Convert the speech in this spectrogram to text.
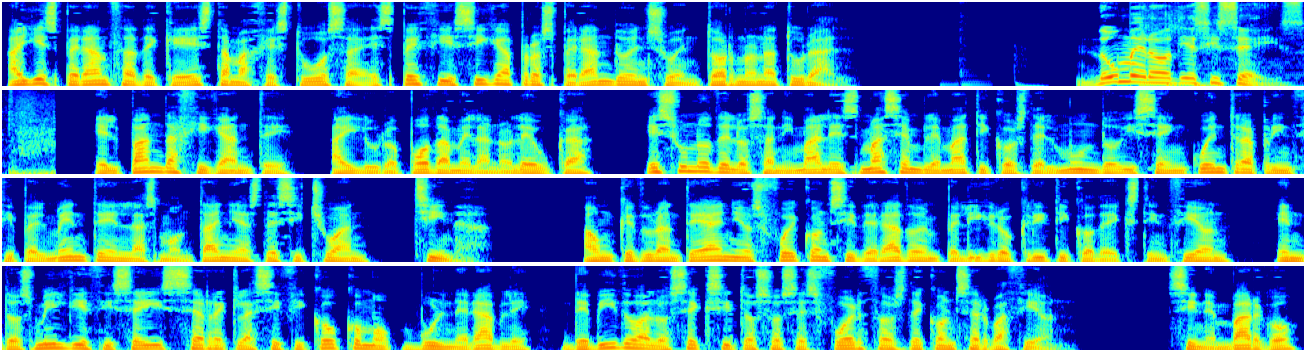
hay esperanza de que esta majestuosa especie siga prosperando en su entorno natural. Número 16. El panda gigante, Ailuropoda melanoleuca, es uno de los animales más emblemáticos del mundo y se encuentra principalmente en las montañas de Sichuan, China. Aunque durante años fue considerado en peligro crítico de extinción, en 2016 se reclasificó como vulnerable debido a los exitosos esfuerzos de conservación. Sin embargo,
